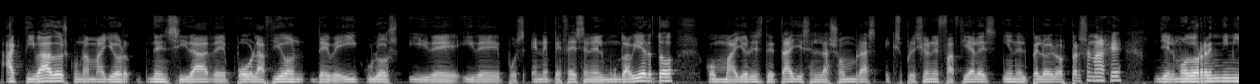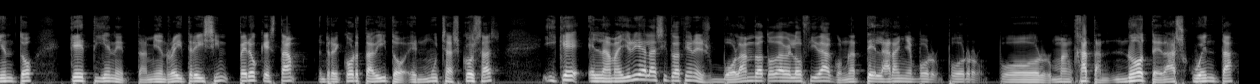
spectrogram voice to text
activados, con una mayor densidad de población de vehículos y de, y de pues, NPCs en el mundo abierto, con mayores detalles en las sombras, expresiones faciales y en el pelo de los personajes, y el modo rendimiento que tiene también ray tracing, pero que está recortadito en muchas cosas y que en la mayoría de las situaciones, volando a toda velocidad con una telaraña por, por, por Manhattan, no te das cuenta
